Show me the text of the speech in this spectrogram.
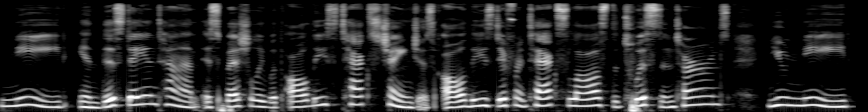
need in this day and time, especially with all these tax changes, all these different tax laws, the twists and turns, you need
